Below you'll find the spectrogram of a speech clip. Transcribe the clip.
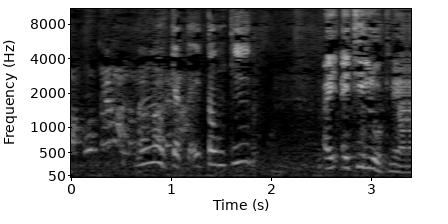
ขอบคุณไม่หมมันหลุดจากไอ้ตรงที่ ไอ้ไอ้ที่หลุดเนี่ย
